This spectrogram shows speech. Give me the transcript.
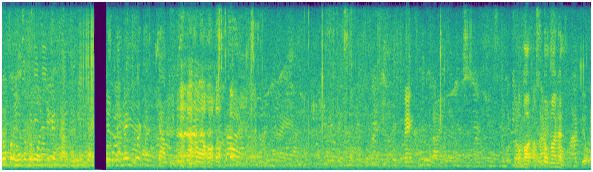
ทุกคนนี้ก็ไม่ได้นั่งได้ช่วยกันจับขอสต๊อกมาท่านอย่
